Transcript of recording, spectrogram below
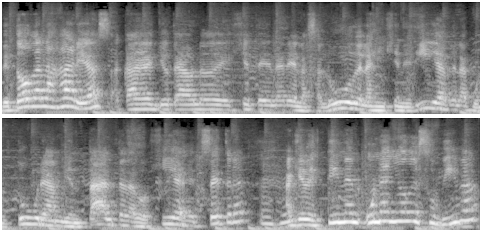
de todas las áreas, acá yo te hablo de gente del área de la salud, de las ingenierías, de la cultura, ambiental, pedagogías, etcétera, a que destinen un año de su vida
